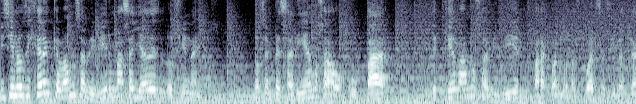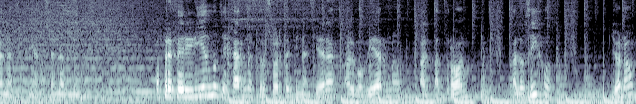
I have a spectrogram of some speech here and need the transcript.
Y si nos dijeran que vamos a vivir más allá de los 100 años, nos empezaríamos a ocupar de qué vamos a vivir para cuando las fuerzas y las ganas ya no sean las mismas. ¿O preferiríamos dejar nuestra suerte financiera al gobierno, al patrón, a los hijos? Yo no.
